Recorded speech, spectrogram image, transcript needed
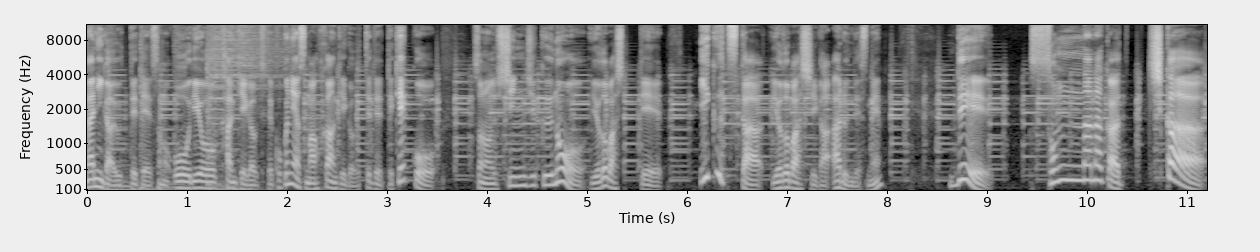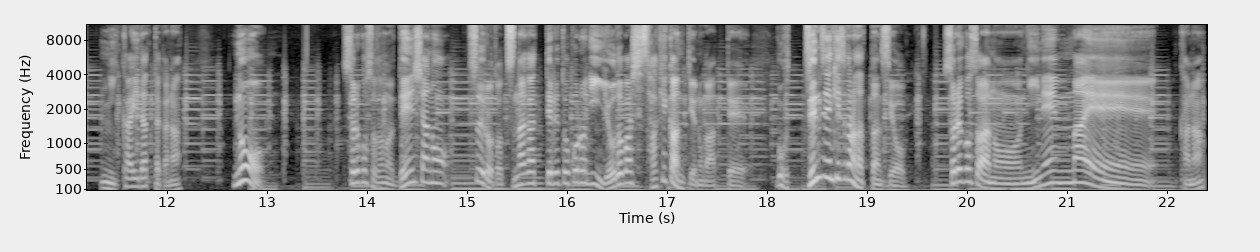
何が売っててそのオーディオ関係が売っててここにはスマホ関係が売っててって結構その新宿のヨドバシっていくつかヨドバシがあるんですね。でそんな中地下2階だったかな？のそれこそその電車の通路とつながってるところにヨドバシ酒館っていうのがあって僕全然気づかなかったんですよ。それこそあの2年前かな？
